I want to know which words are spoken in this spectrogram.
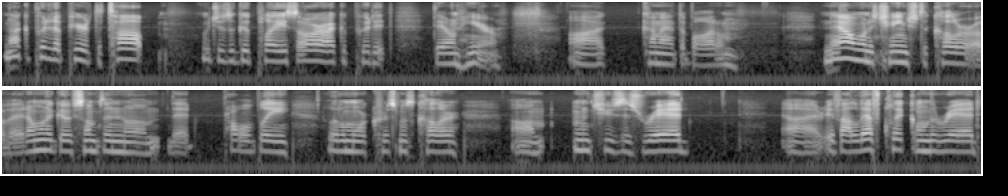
And I could put it up here at the top which is a good place or I could put it down here uh, kind of at the bottom. Now I want to change the color of it. I want to go something um, that probably a little more Christmas color. Um, I'm going to choose this red. Uh, if I left click on the red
